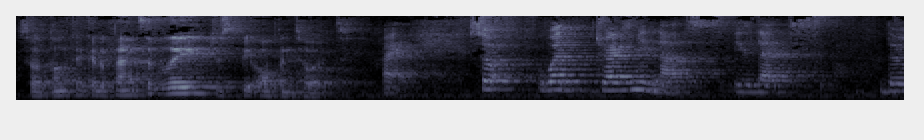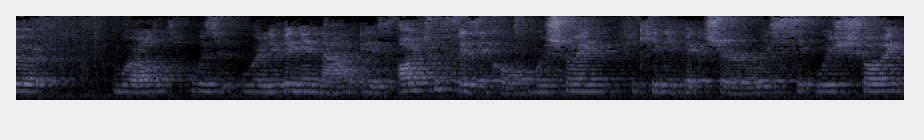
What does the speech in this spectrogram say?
So don't take it offensively. Just be open to it. Right. So what drives me nuts is that the world we're living in now is all too physical. We're showing bikini picture. We're see, we're showing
